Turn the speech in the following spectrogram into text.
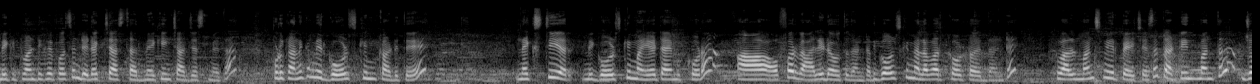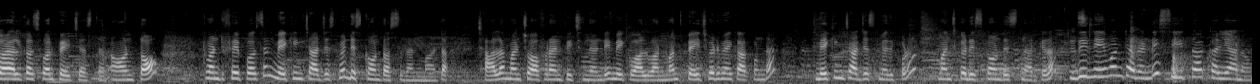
మీకు ట్వంటీ ఫైవ్ పర్సెంట్ డిడక్ట్ చేస్తారు మేకింగ్ ఛార్జెస్ మీద. ఇప్పుడు కనుక మీరు గోల్డ్ స్కీమ్ కడితే నెక్స్ట్ ఇయర్ మీ గోల్డ్ స్కీమ్ అయ్యే టైంకి కూడా ఆ ఆఫర్ వ్యాలిడ్ అవుతుందంట. గోల్డ్ స్కీమ్ ఎలా వర్కౌట్ అవుతుందంటే ట్వెల్వ్ మంత్స్ మీరు పే చేస్తే థర్టీన్త్ మంత్ జోయల్కర్స్ వాళ్ళు పే చేస్తారు. On top twenty five percent making charges మీద డిస్కౌంట్ వస్తుంది అనమాట చాలా మంచి ఆఫర్ అనిపించిందండి. మీకు వాళ్ళు వన్ మంత్ పే చేయడమే కాకుండా మేకింగ్ ఛార్జెస్ మీద కూడా మంచిగా డిస్కౌంట్ ఇస్తున్నారు కదా. దీన్ని ఏమంటారండి? సీతా కళ్యాణం.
